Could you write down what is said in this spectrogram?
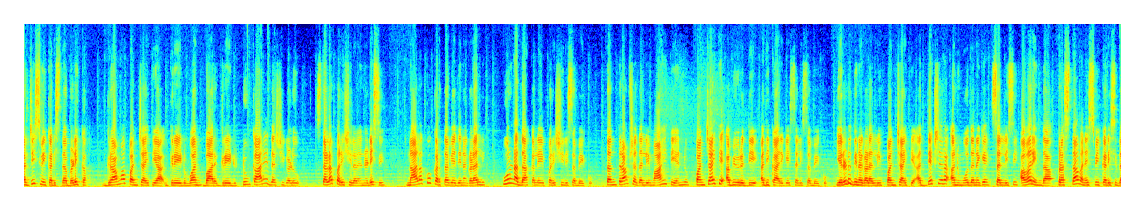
ಅರ್ಜಿ ಸ್ವೀಕರಿಸಿದ ಬಳಿಕ ಗ್ರಾಮ ಪಂಚಾಯಿತಿಯ grade one bar grade two ಕಾರ್ಯದರ್ಶಿಗಳು ಸ್ಥಳ ಪರಿಶೀಲನೆ ನಡೆಸಿ ನಾಲ್ಕು ಕರ್ತವ್ಯ ದಿನಗಳಲ್ಲಿ ಪೂರ್ಣ ದಾಖಲೆ ಪರಿಶೀಲಿಸಬೇಕು. ತಂತ್ರಾಂಶದಲ್ಲಿ ಮಾಹಿತಿಯನ್ನು ಪಂಚಾಯಿತಿ ಅಭಿವೃದ್ಧಿ ಅಧಿಕಾರಿಗೆ ಸಲ್ಲಿಸಬೇಕು. ಎರಡು ದಿನಗಳಲ್ಲಿ ಪಂಚಾಯಿತಿ ಅಧ್ಯಕ್ಷರ ಅನುಮೋದನೆಗೆ ಸಲ್ಲಿಸಿ ಅವರಿಂದ ಪ್ರಸ್ತಾವನೆ ಸ್ವೀಕರಿಸಿದ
